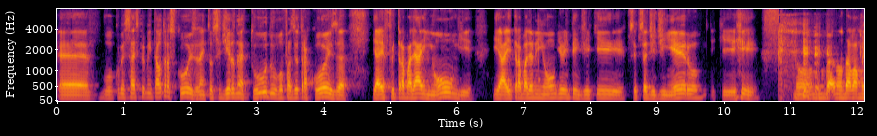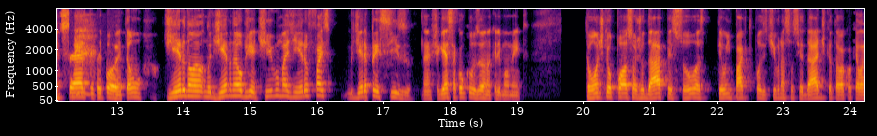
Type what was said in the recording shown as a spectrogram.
é, vou começar a experimentar outras coisas, né? Então, se dinheiro não é tudo, vou fazer outra coisa. E aí fui trabalhar em ONG, e aí trabalhando em ONG eu entendi que você precisa de dinheiro e que não, não dava muito certo. falei, pô, então dinheiro não, no dinheiro não é objetivo, mas dinheiro faz, dinheiro é preciso, né? Cheguei a essa conclusão naquele momento. Então, onde que eu posso ajudar pessoas ter um impacto positivo na sociedade, que eu estava com aquela,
